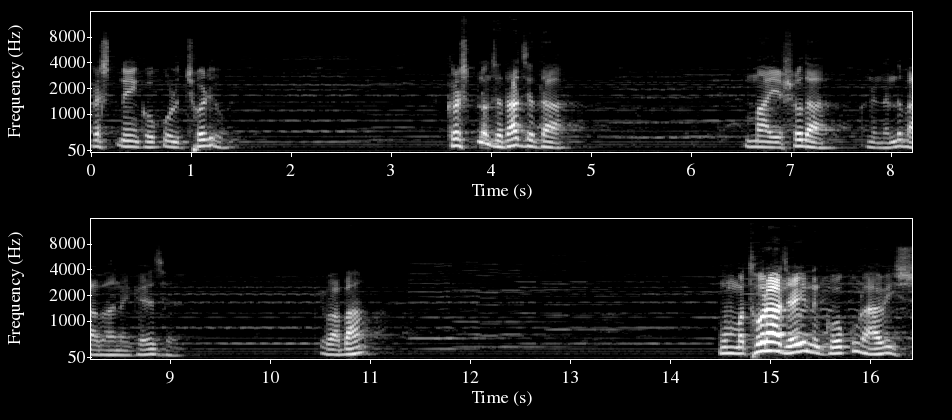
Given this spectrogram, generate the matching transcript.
કૃષ્ણે ગોકુળ છોડ્યું. કૃષ્ણ જતા જતા માં યશોદા અને નંદ બાબાને કહે છે કે, બાબા, હું મથુરા જઈને ગોકુળ આવીશ.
